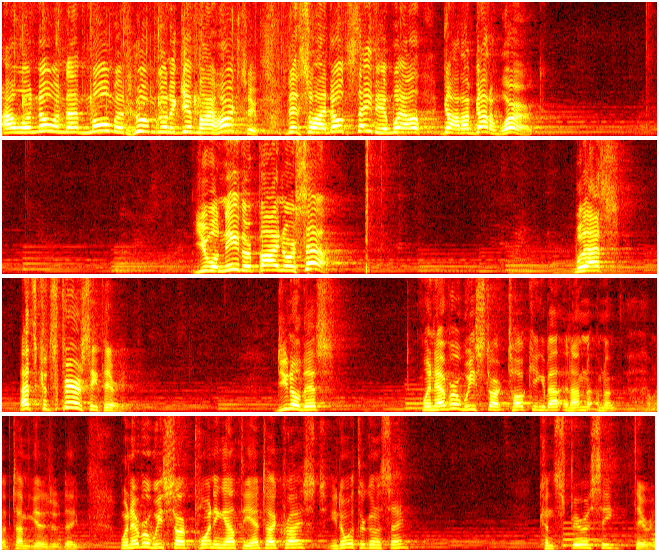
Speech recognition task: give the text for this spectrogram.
I will know in that moment who I'm going to give my heart to. That so I don't say to him, Well, God, I've got to work. You will neither buy nor sell. Well, that's that's conspiracy theory. Do you know this? Whenever we start talking about, and I'm not, I'm not don't have time to get into it today. Whenever we start pointing out the Antichrist, you know what they're going to say? Conspiracy theory.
